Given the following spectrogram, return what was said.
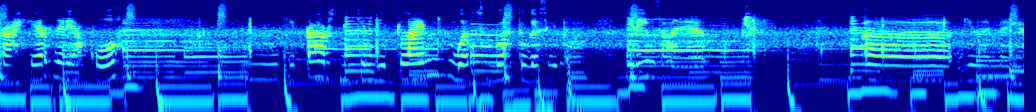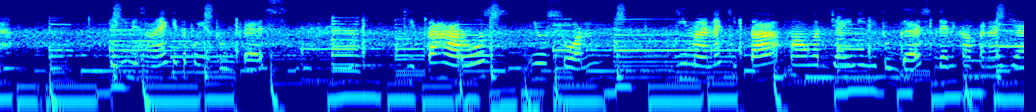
terakhir dari aku kita harus bikin deadline buat sebuah tugas gitu. Jadi misalnya uh, gimana ya? Jadi misalnya kita punya tugas kita harus nyusun gimana kita mau ngerjain ini tugas dan kapan aja.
